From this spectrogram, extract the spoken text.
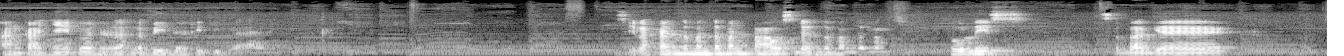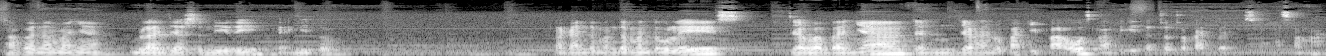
angkanya itu adalah lebih dari tiga hari. Silahkan teman-teman pause dan teman-teman tulis sebagai apa namanya belajar sendiri kayak gitu. Silahkan teman-teman tulis jawabannya dan jangan lupa di pause nanti kita cocokkan bersama-sama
